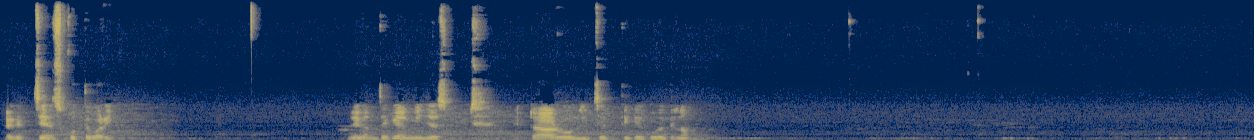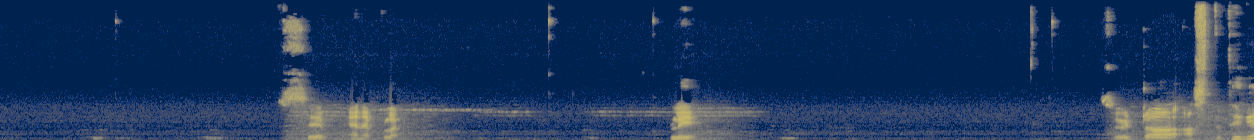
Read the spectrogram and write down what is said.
এটাকে চেঞ্জ করতে পারি। এখান থেকে আমি জাস্ট এটা আরও নিচের দিকে করে দিলাম। Save and apply play. So এটা আস্তে থেকে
